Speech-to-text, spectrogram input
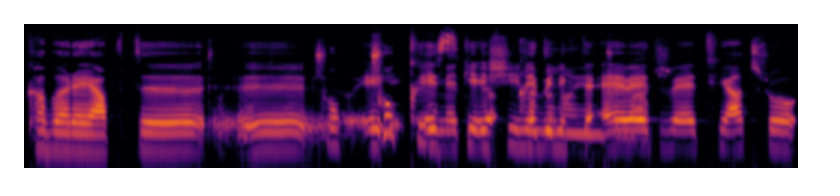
kabare yaptı. Çok- e- çok kıymetli Eski eşiyle birlikte. oyuncular. Evet ve tiyatro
